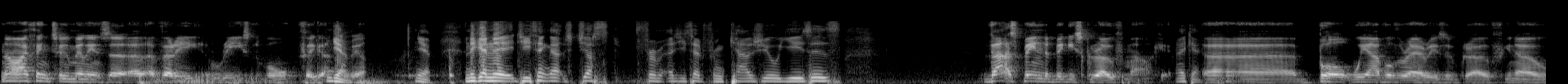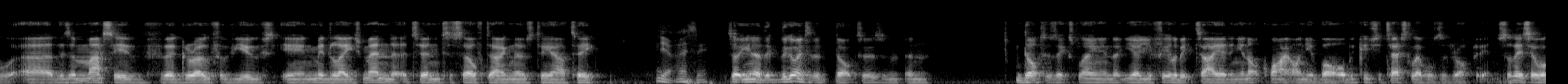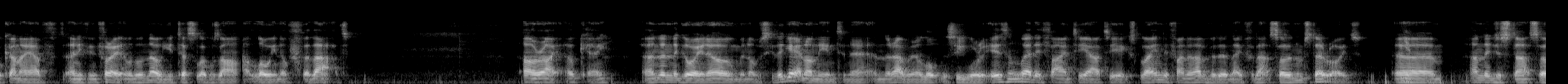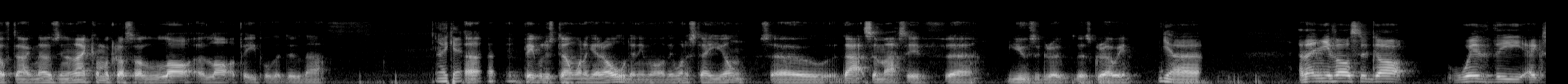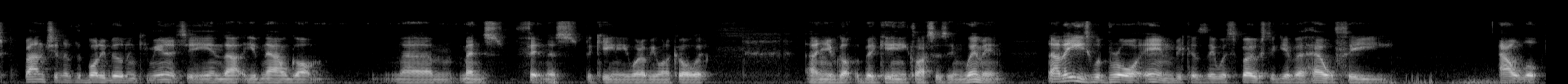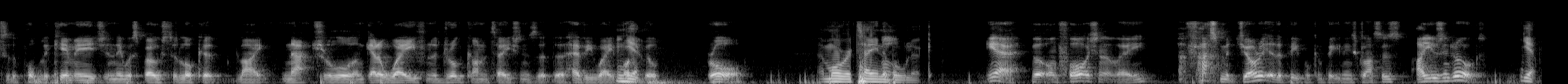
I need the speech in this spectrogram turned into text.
no, I think two million is a, a very reasonable figure. Yeah. Yeah. And again, uh, do you think that's just from, as you said, from casual users? That's been the biggest growth market. Okay. Uh, but we have other areas of growth. You know, uh, there's a massive uh, growth of use in middle-aged men that are turning to self-diagnosed TRT. Yeah, I see. So you know, they, they're going to the doctors and, and doctors explaining that yeah you feel a bit tired and you're not quite on your ball because your test levels are dropping so they say well can i have anything for it well no your test levels aren't low enough for that all right okay and then they're going home and obviously they're getting on the internet and they're having a look to see what it is and where they find trt explained they find an advert for that selling them steroids yeah. um, and they just start self-diagnosing and i come across a lot a lot of people that do that Okay. Uh, people just don't want to get old anymore. They want to stay young. So that's a massive uh, user group that's growing. Yeah. Uh, and then you've also got, with the expansion of the bodybuilding community, in that you've now got um, men's fitness, bikini, whatever you want to call it, and you've got the bikini classes in women. Now, these were brought in because they were supposed to give a healthy outlook to the public image and they were supposed to look at like natural and get away from the drug connotations that the heavyweight bodybuilding yeah. brought a more attainable well, look yeah but unfortunately a vast majority of the people competing in these classes are using drugs. Yeah.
